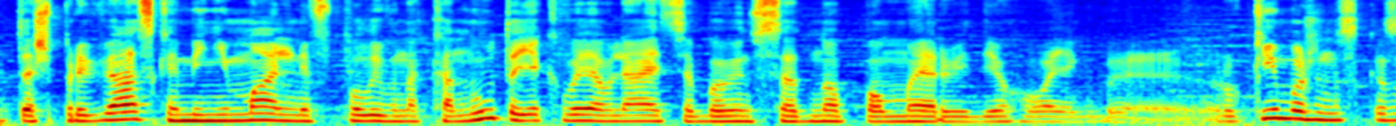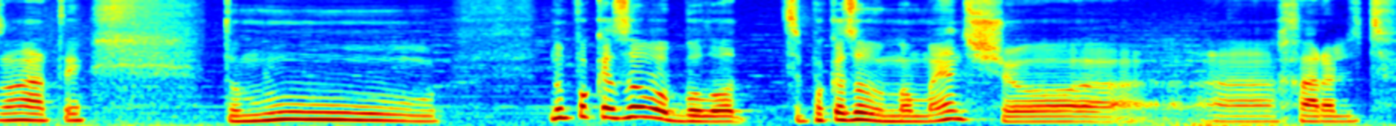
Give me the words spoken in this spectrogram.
теж прив'язка, мінімальний вплив на канута, як виявляється, бо він все одно помер від його якби, руки, можна сказати. Тому. Ну, показово було. Це показовий момент, що е, Харальд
